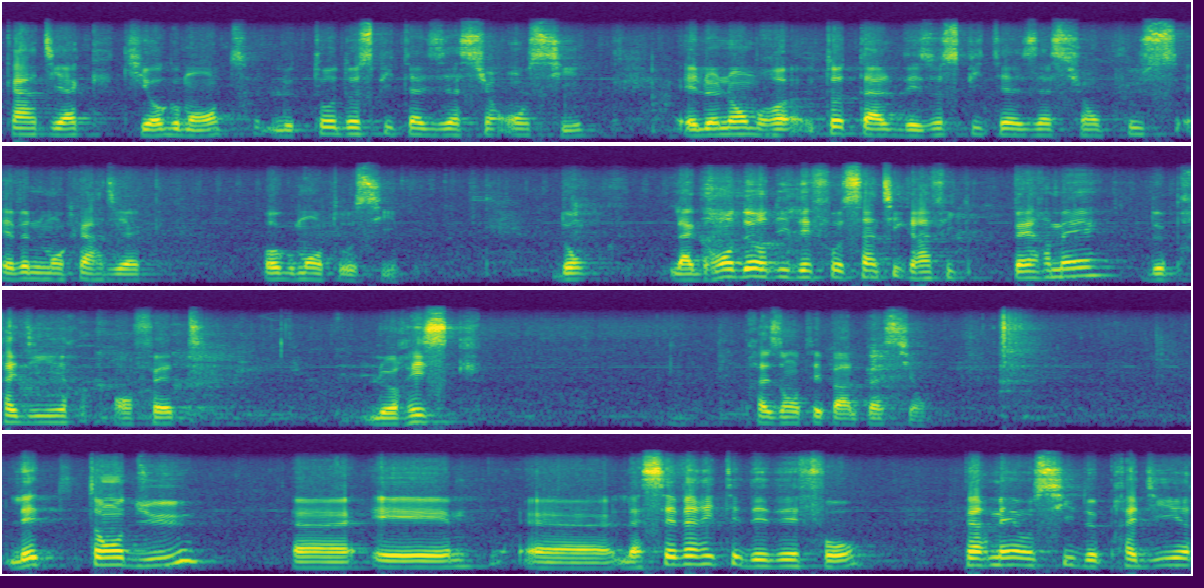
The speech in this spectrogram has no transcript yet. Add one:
cardiaque qui augmente, le taux d'hospitalisation aussi, et le nombre total des hospitalisations plus événements cardiaques augmente aussi. Donc la grandeur du défaut scintigraphique permet de prédire en fait le risque présenté par le patient. L'étendue euh, et euh, la sévérité des défauts permet aussi de prédire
